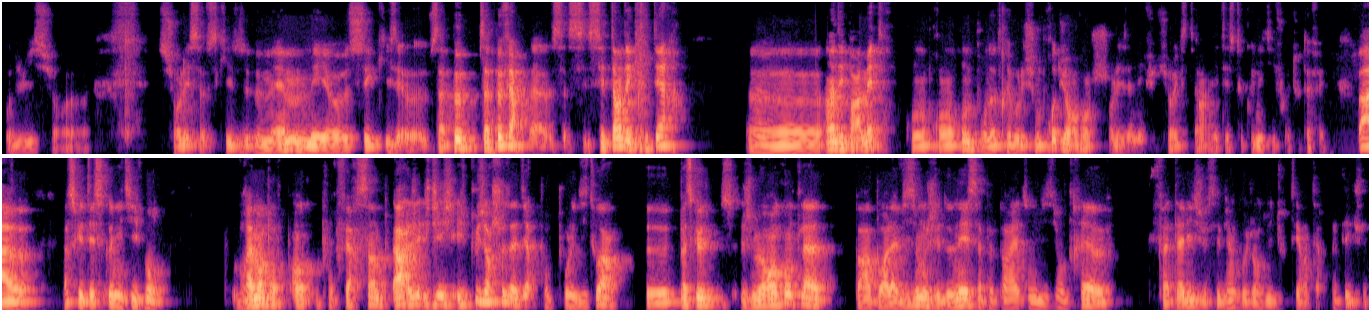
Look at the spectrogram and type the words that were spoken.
produit sur sur les soft skills eux-mêmes. Mais c'est ça peut ça peut faire c'est un des critères, un des paramètres qu'on prend en compte pour notre évolution produit en revanche sur les années futures, etc. Les tests cognitifs, oui, tout à fait. Bah, parce que les tests cognitifs, bon, vraiment pour, pour faire simple. Alors j'ai plusieurs choses à dire pour, pour l'auditoire parce que je me rends compte là par rapport à la vision que j'ai donnée, ça peut paraître une vision très euh, fataliste. Je sais bien qu'aujourd'hui tout est interprété, etc.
